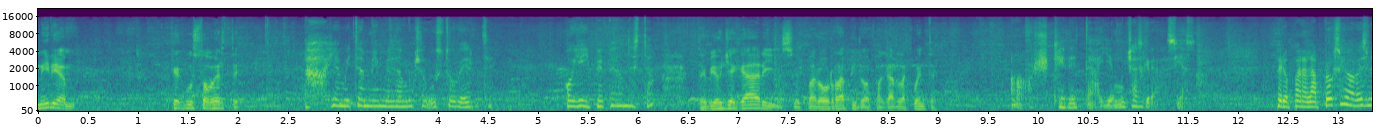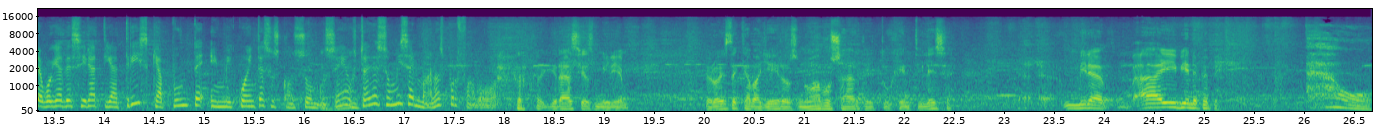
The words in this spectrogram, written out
Miriam, qué gusto verte. Ay, a mí también me da mucho gusto verte. Oye, ¿y Pepe dónde está? Te vio llegar y se paró rápido a pagar la cuenta. Ay, qué detalle, muchas gracias. Pero para la próxima vez le voy a decir a Teatriz que apunte en mi cuenta sus consumos, ¿eh? Ustedes son mis hermanos, por favor. Gracias, Miriam. Pero es de caballeros no abusar de tu gentileza. Eh, Mira, ahí viene Pepe. ¡Au!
